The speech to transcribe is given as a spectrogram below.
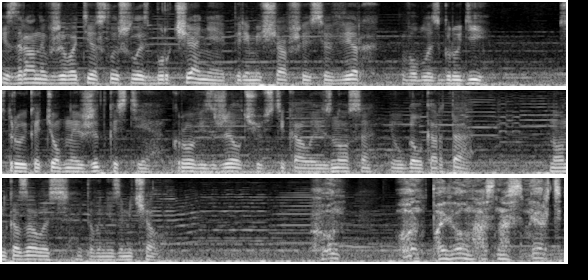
Из раны в животе слышалось бурчание, перемещавшееся вверх, в область груди. Струйка темной жидкости, крови с желчью стекала из носа и уголка рта. Но он, казалось, этого не замечал. Он, он повел нас на смерть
